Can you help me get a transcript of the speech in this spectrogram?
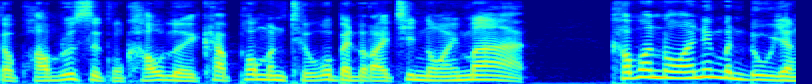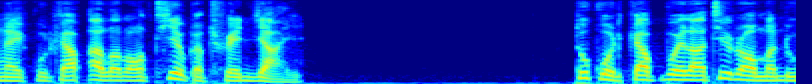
กับความรู้สึกของเขาเลยครับ เพราะมันถือว่าเป็นอะไรที่น้อยมากคำว่าน้อยนี่มันดูยังไงคุณครับเอาเราลองเทียบกับเทรนใหญ่ ทุกคนครับเวลาที่เรามาดู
